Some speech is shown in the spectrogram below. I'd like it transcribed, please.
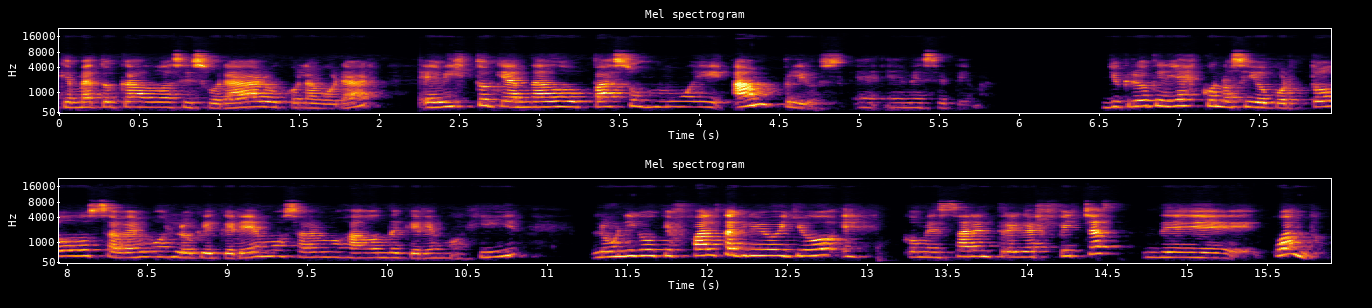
que me ha tocado asesorar o colaborar he visto que han dado pasos muy amplios en, ese tema. Yo creo que ya es conocido por todos, sabemos lo que queremos, sabemos a dónde queremos ir. Lo único que falta, creo yo, es comenzar a entregar fechas de cuándo,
